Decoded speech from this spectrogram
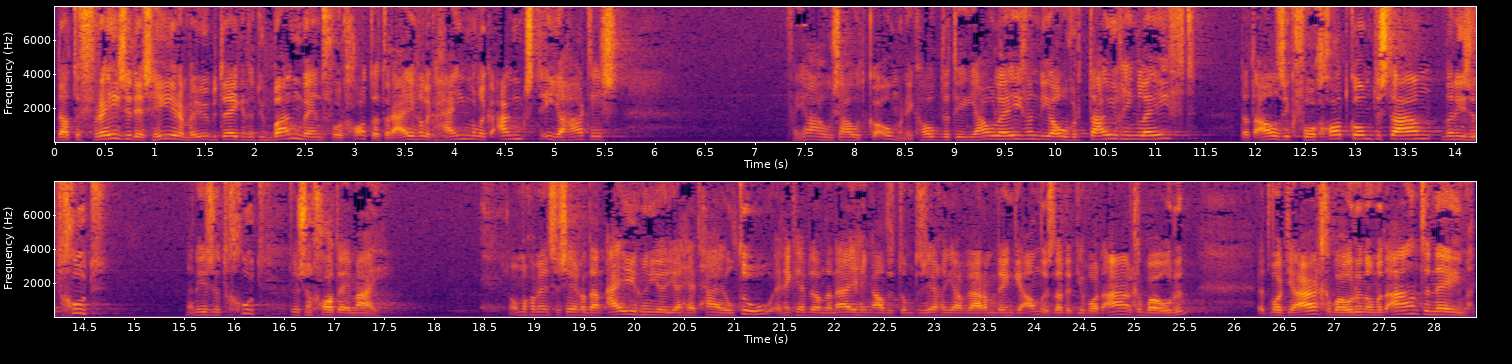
dat de vrezen des Heren bij u betekent dat u bang bent voor God. Dat er eigenlijk heimelijk angst in je hart is. Van ja, hoe zou het komen? Ik hoop dat in jouw leven die overtuiging leeft. Dat als ik voor God kom te staan, dan is het goed dan is het goed tussen God en mij. Sommige mensen zeggen dan eigen je je het heil toe. En ik heb dan de neiging altijd om te zeggen, ja waarom denk je anders dat het je wordt aangeboden? Het wordt je aangeboden om het aan te nemen.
